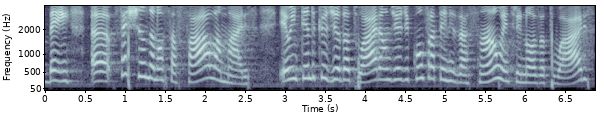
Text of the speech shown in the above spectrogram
Bem, uh, fechando a nossa fala, Maris, eu entendo que o Dia do Atuário é um dia de confraternização entre nós atuários,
